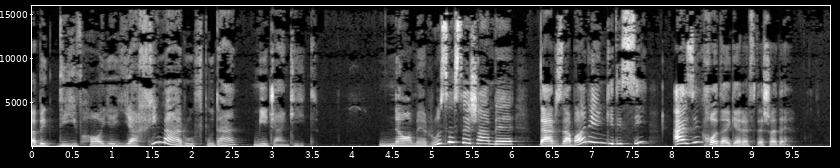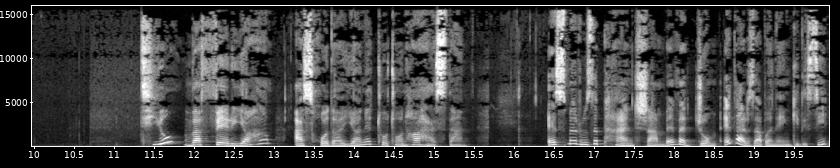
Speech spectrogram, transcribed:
و به دیوهای یخی معروف بودند می جنگید. نام روز سهشنبه در زبان انگلیسی از این خدا گرفته شده. تیو و فریا هم از خدایان توتون ها هستند. اسم روز پنج شنبه و جمعه در زبان انگلیسی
